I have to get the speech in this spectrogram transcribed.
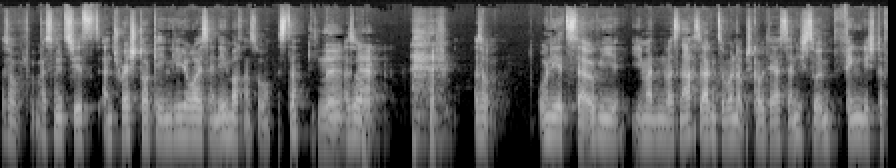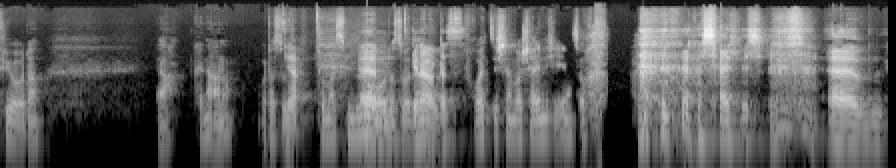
also was willst du jetzt an Trash-Talk gegen Leroy Sané machen, so, weißt du? Nee, also, ja. also ohne jetzt da irgendwie jemandem was nachsagen zu wollen, aber ich glaube, der ist ja nicht so empfänglich dafür oder ja, keine Ahnung. Oder so ja. Thomas Müller ähm, oder so. Genau, das freut sich dann wahrscheinlich eher so. wahrscheinlich. Ähm,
